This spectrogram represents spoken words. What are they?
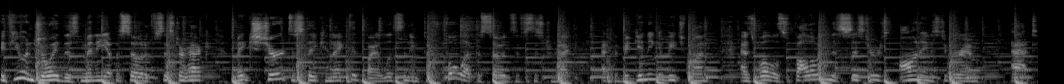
If you enjoyed this mini episode of Sister Hack, make sure to stay connected by listening to full episodes of Sister Hack at the beginning of each month, as well as following the sisters on Instagram at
